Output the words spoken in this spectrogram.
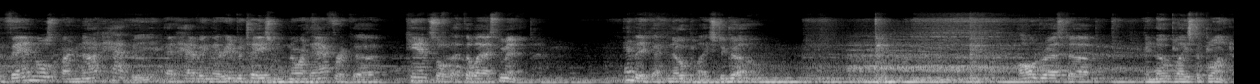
The Vandals are not happy at having their invitation to North Africa canceled at the last minute. And they've got no place to go. All dressed up and no place to plunder.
